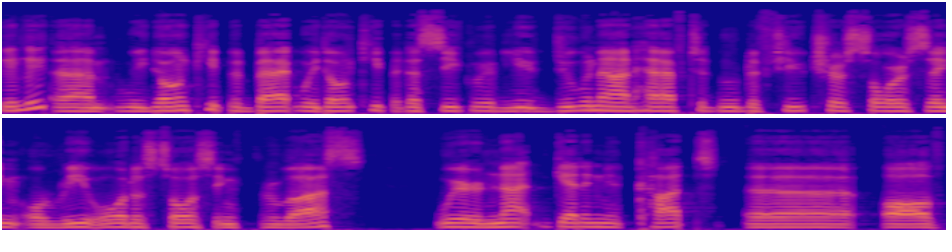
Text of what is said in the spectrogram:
Mm-hmm. Um, we don't keep it back. We don't keep it a secret. You do not have to do the future sourcing or reorder sourcing through us. We're not getting a cut uh, of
